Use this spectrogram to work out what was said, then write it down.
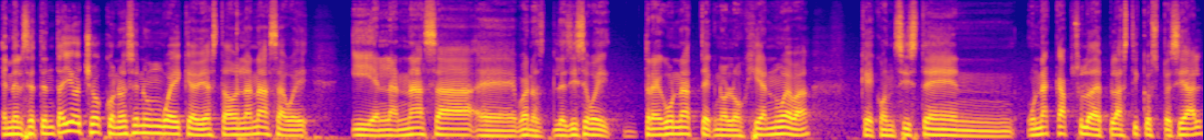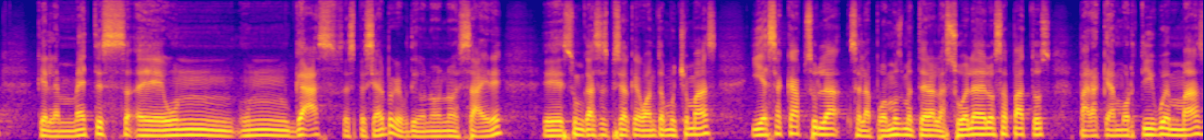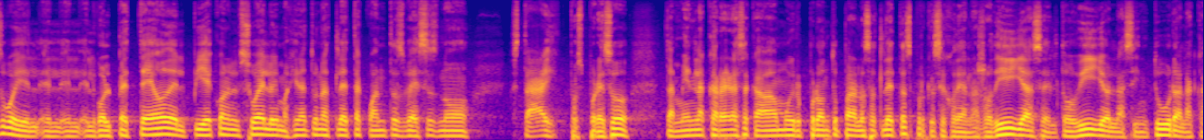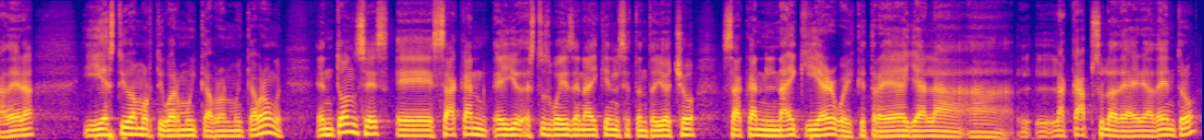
en el 78 conocen un güey que había estado en la NASA, güey. Y en la NASA, eh, bueno, les dice, güey, traigo una tecnología nueva que consiste en una cápsula de plástico especial que le metes eh, un, gas especial, porque digo, no, no es aire, es un gas especial que aguanta mucho más. Y esa cápsula se la podemos meter a la suela de los zapatos para que amortigüe más, güey, el, el golpeteo del pie con el suelo. Imagínate un atleta cuántas veces no, está ahí. Pues por eso también la carrera se acababa muy pronto para los atletas porque se jodían las rodillas, el tobillo, la cintura, la cadera. Y esto iba a amortiguar muy cabrón, muy cabrón, güey. Entonces, eh, sacan ellos, estos güeyes de Nike en el 78, sacan el Nike Air, güey, que traía ya la, la cápsula de aire adentro.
